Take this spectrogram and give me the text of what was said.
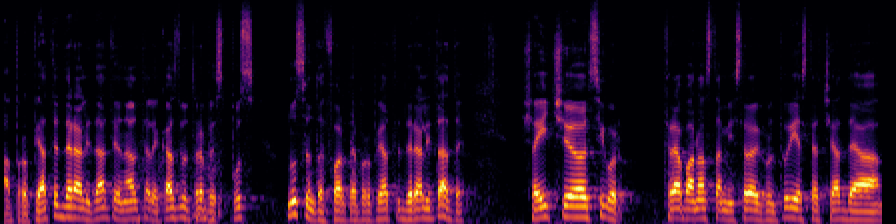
apropiate de realitate, în altele cazuri, trebuie spus, nu sunt foarte apropiate de realitate. Și aici, uh, sigur, treaba noastră a Ministerului Agriculturii este aceea de a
